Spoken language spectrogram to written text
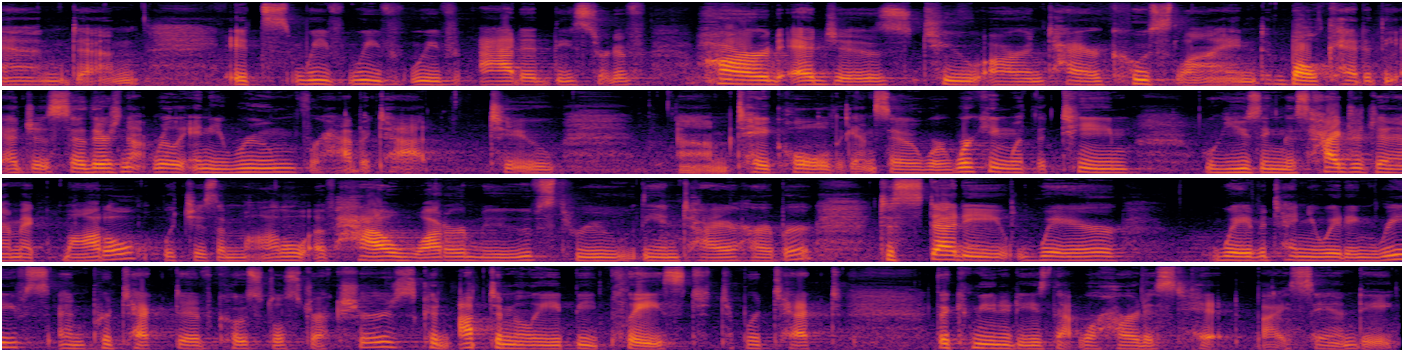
and um, it's we've we've we've added these sort of hard edges to our entire coastline, bulkhead at the edges. So there's not really any room for habitat to um, take hold again. So we're working with a team. We're using this hydrodynamic model, which is a model of how water moves through the entire harbor, to study where wave attenuating reefs and protective coastal structures could optimally be placed to protect the communities that were hardest hit by Sandy.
